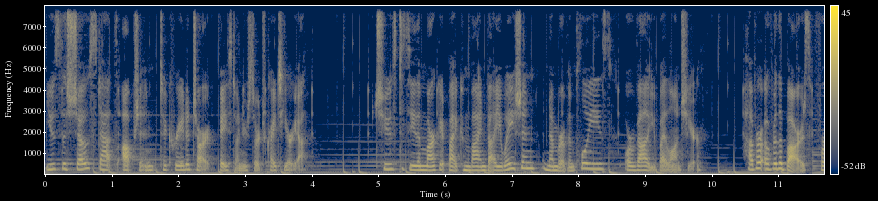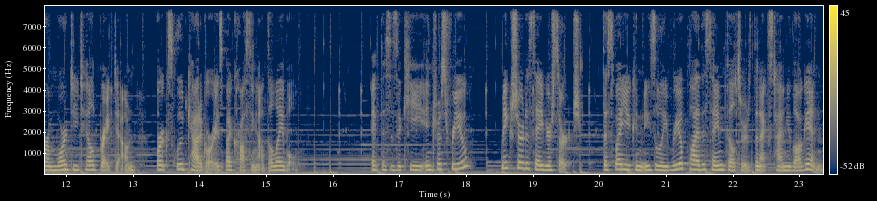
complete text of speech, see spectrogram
use the Show Stats option to create a chart based on your search criteria. Choose to see the market by combined valuation, number of employees, or value by launch year. Hover over the bars for a more detailed breakdown or exclude categories by crossing out the label. If this is a key interest for you, make sure to save your search. This way you can easily reapply the same filters the next time you log in.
